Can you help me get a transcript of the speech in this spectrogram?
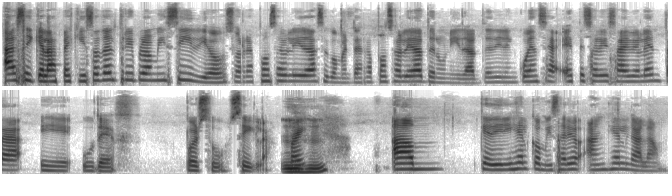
Así que las pesquisas del triple homicidio son responsabilidad, se convierte en responsabilidad de la Unidad de Delincuencia Especializada y Violenta, eh, UDEF, por su sigla, que dirige el comisario Ángel Galán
